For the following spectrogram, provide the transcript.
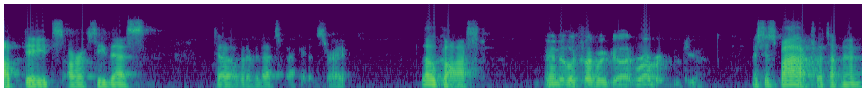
updates, RFC this to whatever that spec is, right? Low cost. And it looks like we've got Robert in queue. Mr. Sparks, what's up, man?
